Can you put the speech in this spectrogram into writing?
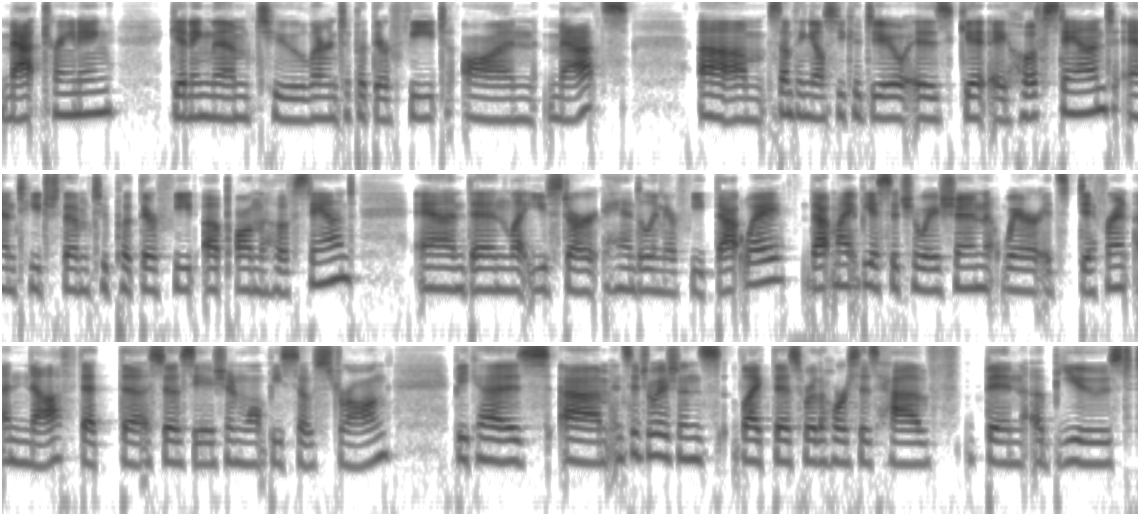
mat training, getting them to learn to put their feet on mats. Um, something else you could do is get a hoof stand and teach them to put their feet up on the hoof stand and then let you start handling their feet that way. That might be a situation where it's different enough that the association won't be so strong. Because um, in situations like this where the horses have been abused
